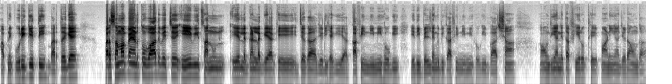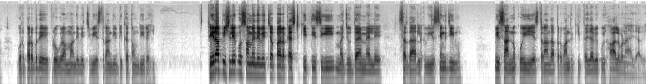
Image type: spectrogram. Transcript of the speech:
ਆਪਣੀ ਪੂਰੀ ਕੀਤੀ, ਵਰਤ ਗਏ। ਪਰ ਸਮਾਂ ਪੈਣ ਤੋਂ ਬਾਅਦ ਵਿੱਚ ਇਹ ਵੀ ਸਾਨੂੰ ਇਹ ਲੱਗਣ ਲੱਗਿਆ ਕਿ ਇਹ ਜਗ੍ਹਾ ਜਿਹੜੀ ਹੈਗੀ ਆ, ਕਾਫੀ ਨੀਵੀਂ ਹੋ ਗਈ। ਇਹਦੀ ਬਿਲਡਿੰਗ ਵੀ ਕਾਫੀ ਨੀਵੀਂ ਹੋ ਗਈ। ਬਾਰਿਸ਼ਾਂ ਆਉਂਦੀਆਂ ਨੇ ਤਾਂ ਫਿਰ ਉੱਥੇ ਪਾਣੀ ਆ ਜਿਹੜਾ ਆਉਂਦਾ। ਗੁਰਪੁਰਬ ਦੇ ਪ੍ਰੋਗਰਾਮਾਂ ਦੇ ਵਿੱਚ ਵੀ ਇਸ ਤਰ੍ਹਾਂ ਦੀ ਦਿੱਕਤ ਆਉਂਦੀ ਰਹੀ। ਫਿਰ ਆ ਪਿਛਲੇ ਕੁਝ ਸਮੇਂ ਦੇ ਵਿੱਚ ਆਪਾਂ ਰਿਕਵੈਸਟ ਕੀਤੀ ਸੀਗੀ ਮੌਜੂਦਾ ਐਮਐਲਏ ਸਰਦਾਰ ਲਖਵੀਰ ਸਿੰਘ ਜੀ ਨੂੰ ਵੀ ਸਾਨੂੰ ਕੋਈ ਇਸ ਤਰ੍ਹਾਂ ਦਾ ਪ੍ਰਬੰਧ ਕੀਤਾ ਜਾਵੇ, ਕੋਈ ਹਾਲ ਬਣਾਇਆ ਜਾਵੇ।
